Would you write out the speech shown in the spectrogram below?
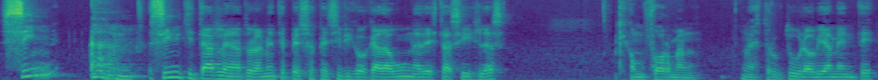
Sin, sin quitarle naturalmente peso específico a cada una de estas islas, que conforman una estructura, obviamente.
